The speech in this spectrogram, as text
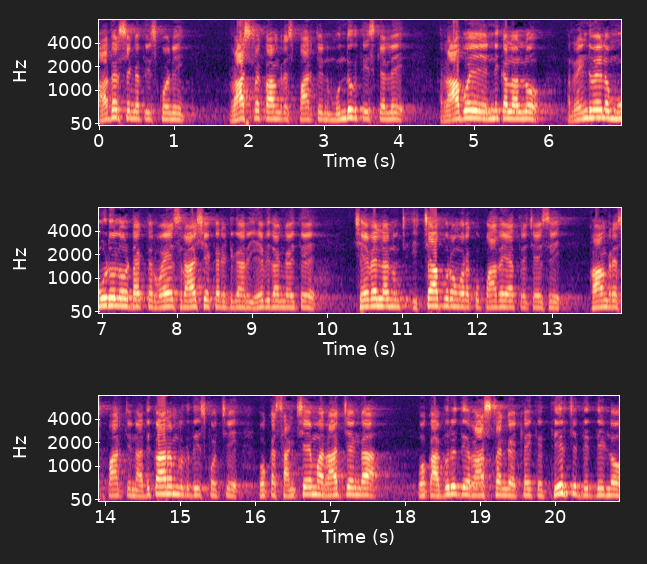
ఆదర్శంగా తీసుకొని రాష్ట్ర కాంగ్రెస్ పార్టీని ముందుకు తీసుకెళ్ళి రాబోయే ఎన్నికలలో రెండు వేల మూడులో డాక్టర్ వైఎస్ రాజశేఖర రెడ్డి గారు ఏ విధంగా అయితే చేవెళ్ళ నుంచి ఇచ్చాపురం వరకు పాదయాత్ర చేసి కాంగ్రెస్ పార్టీని అధికారంలోకి తీసుకొచ్చి ఒక సంక్షేమ రాజ్యంగా ఒక అభివృద్ధి రాష్ట్రంగా ఎట్లయితే తీర్చిదిద్దిండో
